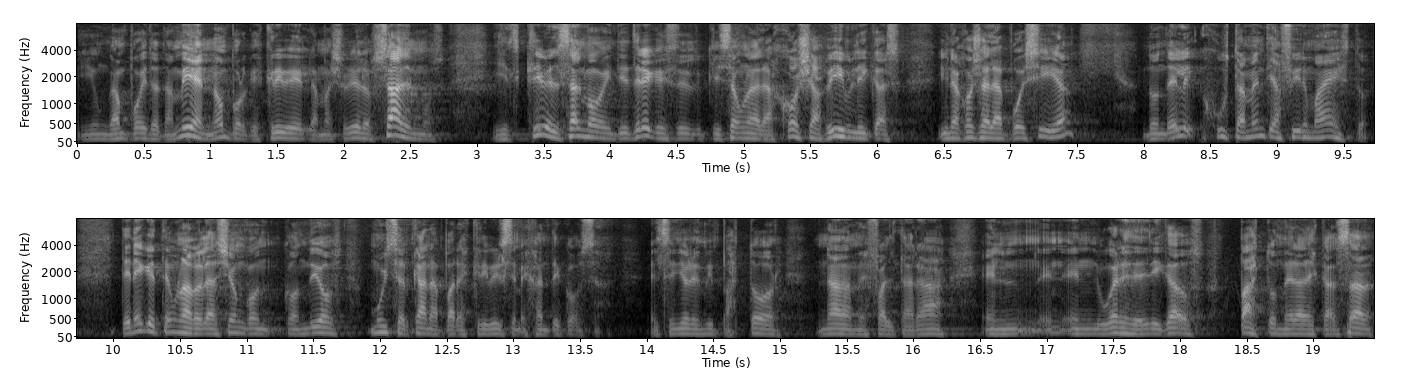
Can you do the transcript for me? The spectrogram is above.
y un gran poeta también, ¿no? porque escribe la mayoría de los salmos. Y escribe el Salmo 23, que es quizá una de las joyas bíblicas y una joya de la poesía, donde él justamente afirma esto. Tenés que tener una relación con, Dios muy cercana para escribir semejante cosa. El Señor es mi pastor, nada me faltará. En, lugares dedicados, pastos me hará descansar.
